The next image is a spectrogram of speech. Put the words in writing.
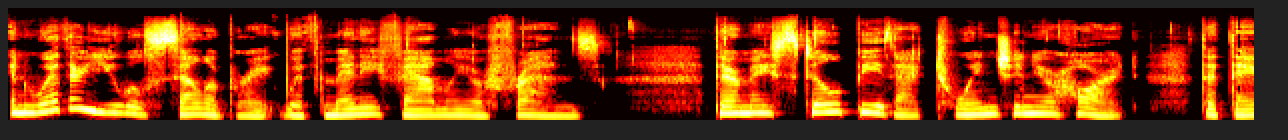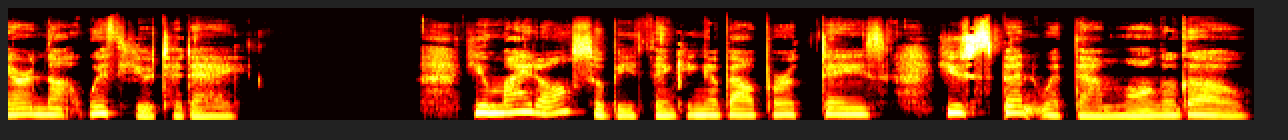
And whether you will celebrate with many family or friends, there may still be that twinge in your heart that they are not with you today. You might also be thinking about birthdays you spent with them long ago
